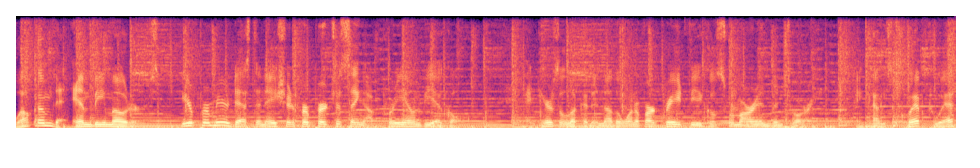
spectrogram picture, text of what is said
Welcome to MB Motors, your premier destination for purchasing a pre owned vehicle. And here's a look at another one of our great vehicles from our inventory and comes equipped with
